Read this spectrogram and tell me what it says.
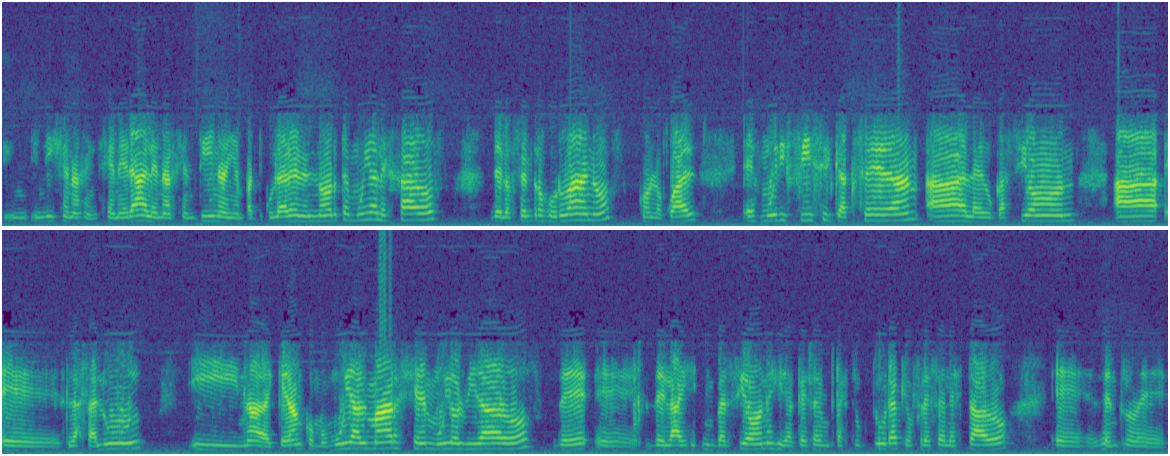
indígenas en general en Argentina y en particular en el norte muy alejados de los centros urbanos con lo cual es muy difícil que accedan a la educación a la salud y nada quedan como muy al margen muy olvidados de, eh, de las inversiones y de aquella infraestructura que ofrece el Estado eh, dentro de,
